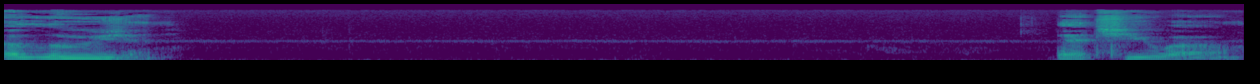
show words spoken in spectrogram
illusion that you um,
